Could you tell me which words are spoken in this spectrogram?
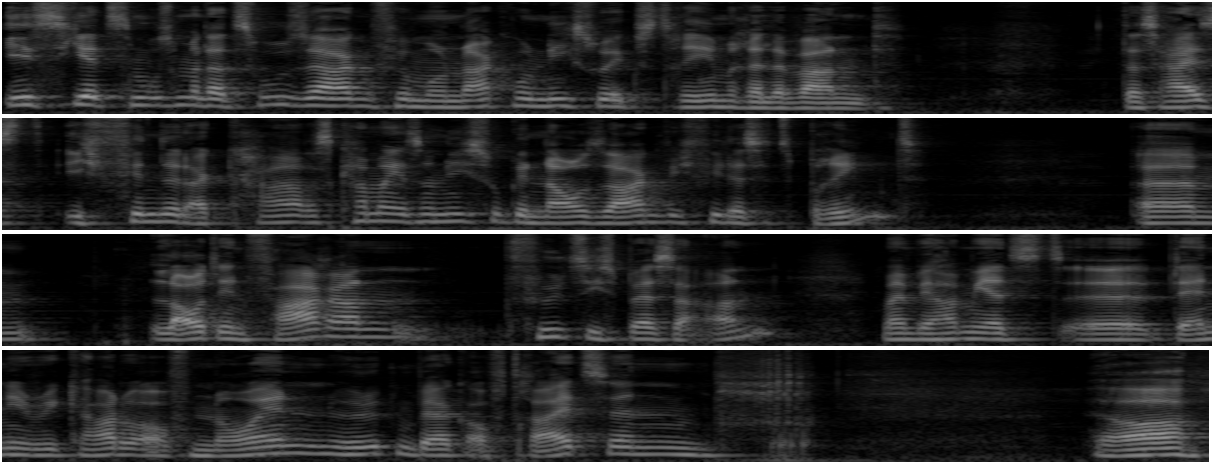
ist jetzt, muss man dazu sagen, für Monaco nicht so extrem relevant. Das heißt, ich finde, da kann, das kann man jetzt noch nicht so genau sagen, wie viel das jetzt bringt. Ähm, laut den Fahrern fühlt sich besser an. Ich meine, wir haben jetzt äh, Danny Ricciardo auf 9, Hülkenberg auf 13. Pff, ja,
